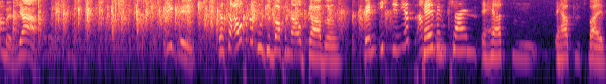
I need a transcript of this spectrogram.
Amen, ja. Wirklich. Das ist auch eine gute Wochenaufgabe. Wenn ich den jetzt Calvin Klein Herzen, Herzensvibe.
